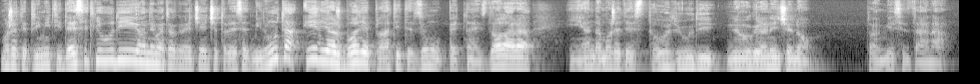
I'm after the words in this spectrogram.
možete primiti 10 ljudi i onda imate ograničenje 40 minuta, ili još bolje platite Zoomu 15 dolara i onda možete 100 ljudi neograničeno, to je mjesec dana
